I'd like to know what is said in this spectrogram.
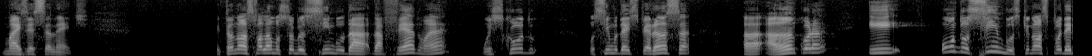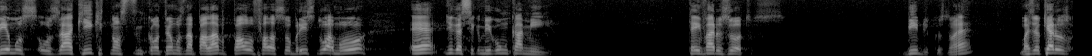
mais excelente. Então, nós falamos sobre o símbolo da, da fé, não é? O escudo, o símbolo da esperança, a, a âncora e um dos símbolos que nós poderíamos usar aqui, que nós encontramos na palavra, Paulo fala sobre isso, do amor, é, diga-se comigo, um caminho. Tem vários outros, bíblicos, não é? Mas eu quero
